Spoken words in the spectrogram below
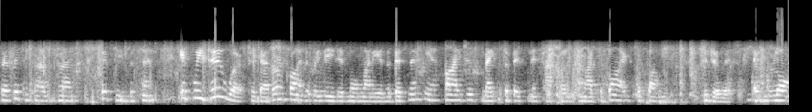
So £50,000, 15%. If we do work together and find that we needed more money in the business, Yeah. I just make the business happen and I provide the funds to do it, as long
